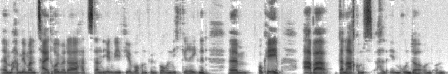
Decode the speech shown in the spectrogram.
ähm, haben wir mal Zeiträume, da hat es dann irgendwie vier Wochen, fünf Wochen nicht geregnet. Ähm, okay, aber danach kommt es halt eben runter und, und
